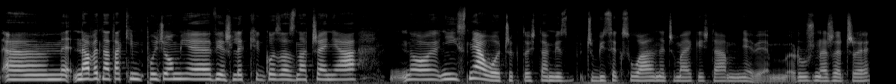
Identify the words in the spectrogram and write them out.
em, nawet na takim poziomie, wiesz, lekkiego zaznaczenia, no nie istniało, czy ktoś tam jest, czy biseksualny, czy ma jakieś tam, nie wiem, różne rzeczy.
